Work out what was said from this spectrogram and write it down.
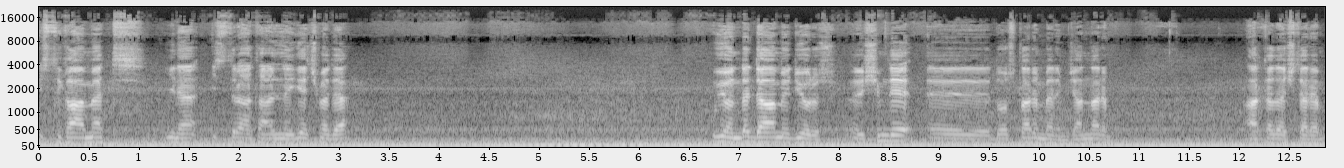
istikamet yine istirahat haline geçmede bu yönde devam ediyoruz. Ee, Şimdi e, dostlarım benim, canlarım, arkadaşlarım,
